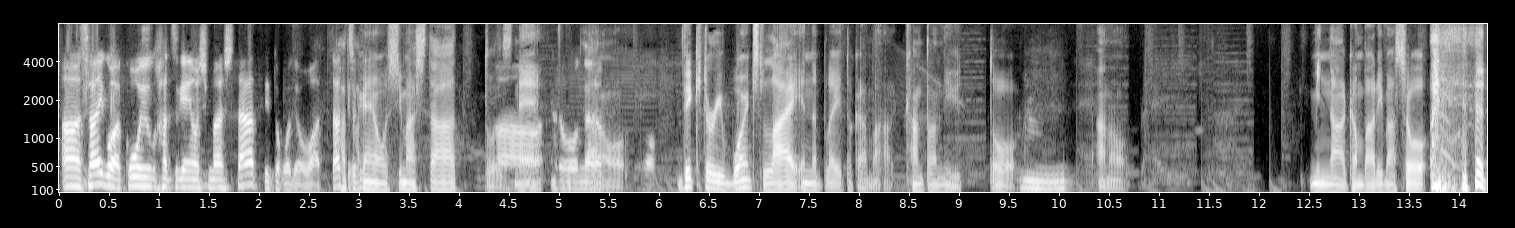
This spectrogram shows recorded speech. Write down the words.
ああ、最後はこういう発言をしましたっていうところで終わった発言をしましたとですねなるほど、なるほど。Victory won't lie in the blade とか、まあ、簡単に言うと、うん。あの、みんな頑張りましょう。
